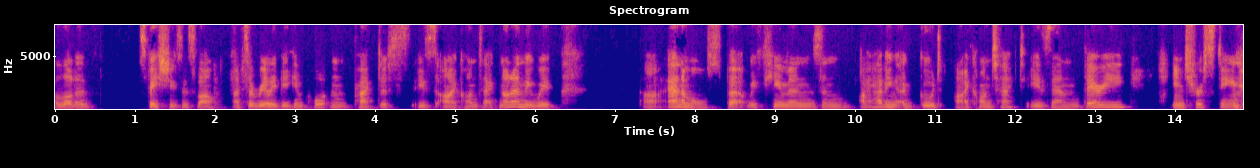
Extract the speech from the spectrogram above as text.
a lot of species as well. That's a really big important practice is eye contact, not only with uh, animals, but with humans and having a good eye contact is um, very interesting.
